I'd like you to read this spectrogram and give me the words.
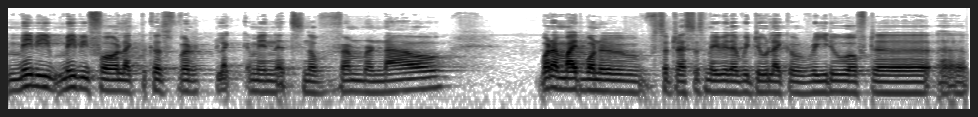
maybe maybe for like because we're like I mean it's November now. What I might want to suggest is maybe that we do like a redo of the uh,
